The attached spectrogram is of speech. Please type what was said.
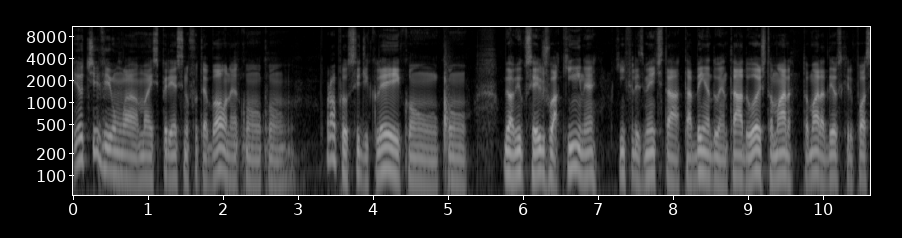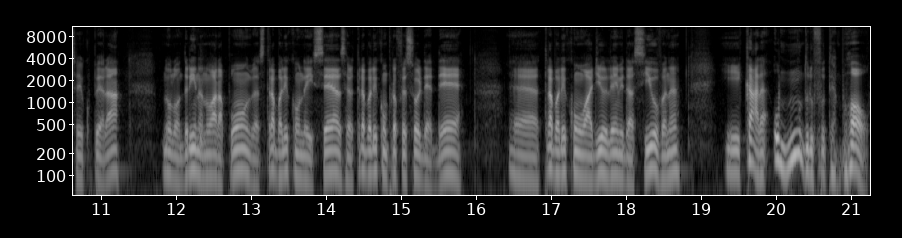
eu tive uma, uma experiência no futebol, né, com, com o próprio Sid Clay, com, com meu amigo Seir Joaquim, né, que infelizmente está tá bem adoentado hoje, tomara, tomara a Deus que ele possa recuperar, no Londrina, no Arapongas, trabalhei com o Ney César, trabalhei com o professor Dedé, é, trabalhei com o Adir Leme da Silva, né, e, cara, o mundo do futebol,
